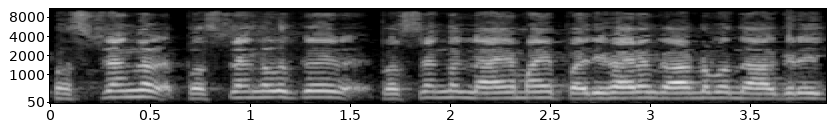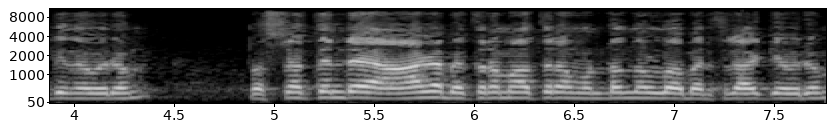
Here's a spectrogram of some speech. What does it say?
പ്രശ്നങ്ങൾ പ്രശ്നങ്ങൾക്ക് പ്രശ്നങ്ങൾ ന്യായമായ പരിഹാരം കാണണമെന്ന് ആഗ്രഹിക്കുന്നവരും പ്രശ്നത്തിന്റെ ആഴം എത്രമാത്രം ഉണ്ടെന്നുള്ളത് മനസ്സിലാക്കിയവരും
